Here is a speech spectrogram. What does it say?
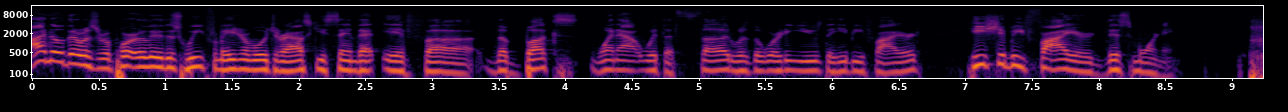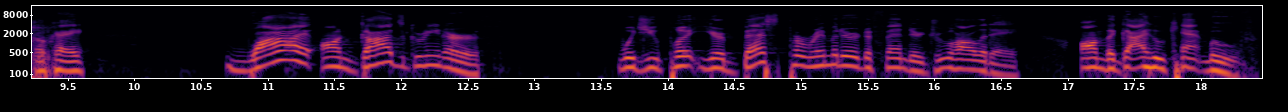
I know there was a report earlier this week from Adrian Wojnarowski saying that if uh, the Bucks went out with a thud, was the word he used, that he'd be fired. He should be fired this morning. Okay. Why on God's green earth would you put your best perimeter defender, Jrue Holiday, on the guy who can't move?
